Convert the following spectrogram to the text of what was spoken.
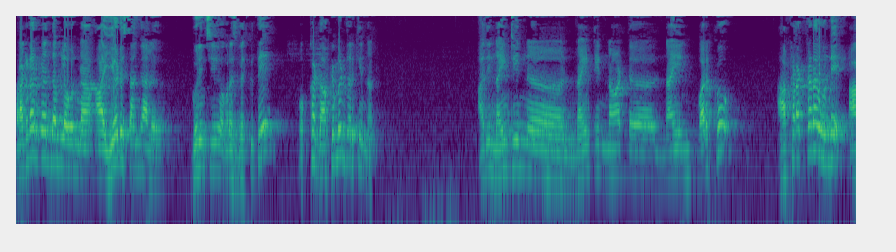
ప్రకటన గ్రంథంలో ఉన్న ఆ ఏడు సంఘాలు గురించి ఒకరోజు వెతికితే ఒక్క డాక్యుమెంట్ దొరికింది నాకు. అది నైన్టీన్ నైన్టీన్ నాట్ నైన్ వరకు అక్కడక్కడ ఉండే ఆ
